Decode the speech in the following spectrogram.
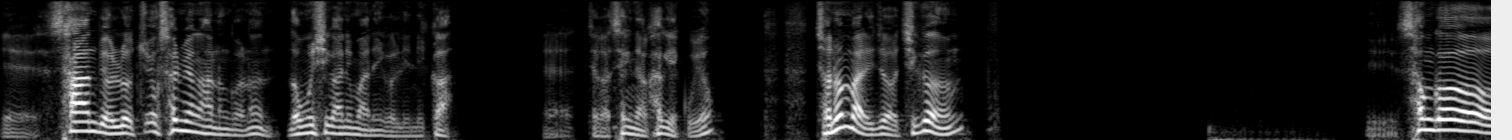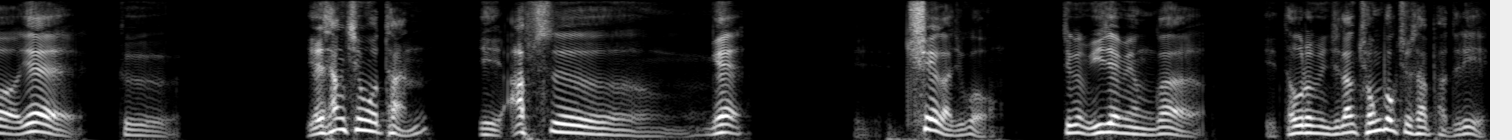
예, 사안별로 쭉 설명하는 거는 너무 시간이 많이 걸리니까 예, 제가 생략하겠고요. 저는 말이죠. 지금 이 선거에 그 예상치 못한 이 압승에 취해 가지고 지금 이재명과 이 더불어민주당 종북주사파들이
